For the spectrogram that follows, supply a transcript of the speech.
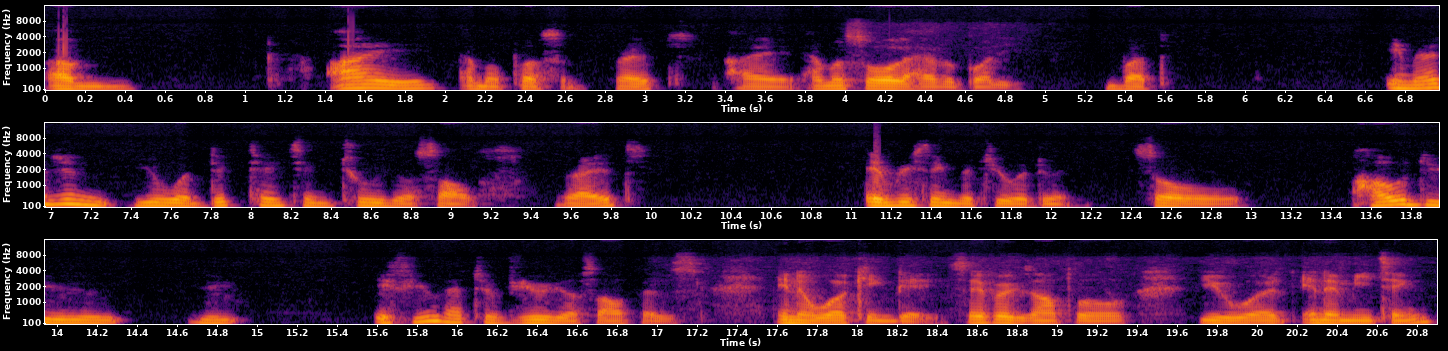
Um, I am a person, right? I am a soul, I have a body. But imagine you were dictating to yourself, right? Everything that you were doing. So, how do you, you if you had to view yourself as in a working day, say for example, you were in a meeting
